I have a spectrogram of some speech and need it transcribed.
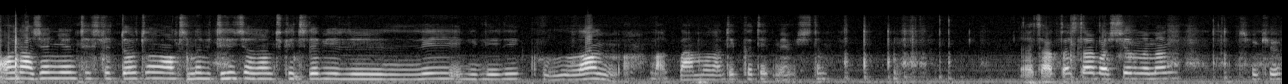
Aynı ajanın yerini tespit et. 4 ton altında bitirici ajan tüketilebilirleri kullanma. Bak ben buna dikkat etmemiştim. Evet arkadaşlar başlayalım hemen. Çünkü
